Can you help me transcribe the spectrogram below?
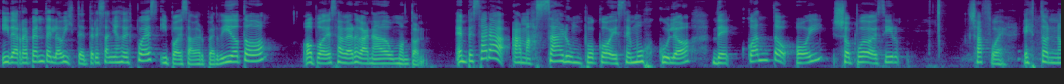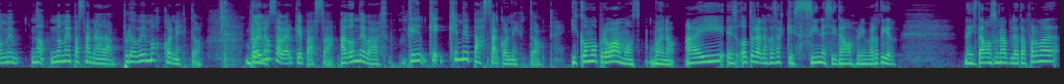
y de repente lo viste tres años después y podés haber perdido todo o podés haber ganado un montón. Empezar a amasar un poco ese músculo de cuánto hoy yo puedo decir, ya fue, esto no me, no, no me pasa nada, probemos con esto. Probemos a ver qué pasa, a dónde vas, ¿Qué, qué, qué me pasa con esto. ¿Y cómo probamos? Bueno, ahí es otra de las cosas que sí necesitamos para invertir. Necesitamos una plataforma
